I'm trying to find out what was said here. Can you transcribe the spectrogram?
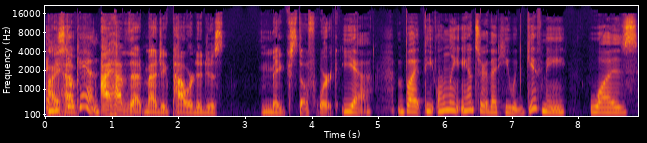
and you I still can. I have that magic power to just make stuff work. Yeah. But the only answer that he would give me was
